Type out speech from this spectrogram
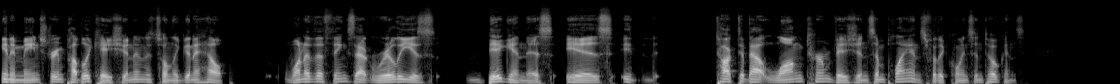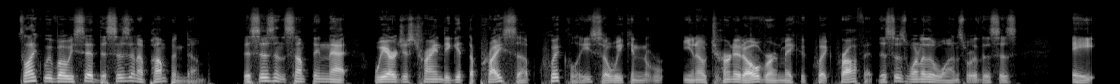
in a mainstream publication, and it's only going to help. One of the things that really is big in this is it talked about long term visions and plans for the coins and tokens. It's like we've always said this isn't a pump and dump. This isn't something that we are just trying to get the price up quickly so we can, you know, turn it over and make a quick profit. This is one of the ones where this is a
